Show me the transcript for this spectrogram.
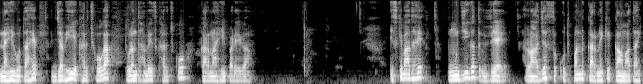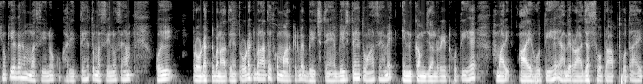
नहीं होता है। जब ही ये खर्च होगा, तुरंत हमें इस खर्च को करना ही पड़ेगा। इसके बाद है, पूंजीगत व्यय राजस्व उत्पन्न करने के काम आता है। क्योंकि अगर हम मशीनों को खरीदते हैं तो मशीनों से हम कोई प्रोडक्ट बनाते हैं। प्रोडक्ट बनाते हैं उसको मार्केट में बेचते हैं। बेचते हैं तो वहाँ से हमें इनकम जनरेट होती है, हमारी आय होती है, हमें राजस्व प्राप्त होता है।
